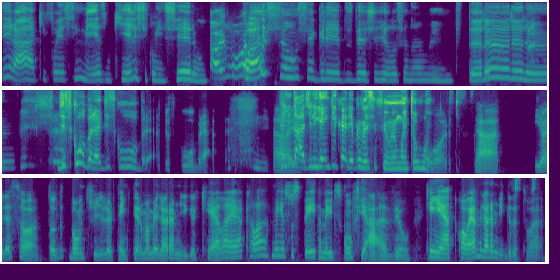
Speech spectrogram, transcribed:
será que foi assim mesmo que eles se conheceram? Ai, amor. Quais são os segredos deste relacionamento? Tararara. Descubra, descubra. Descubra. Ai, Realidade, ninguém clicaria pra ver esse filme, é muito ruim. amor. Tá. E olha só, todo bom thriller tem que ter uma melhor amiga que ela é aquela meio suspeita, meio desconfiável. Quem é? Qual é a melhor amiga da tua,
